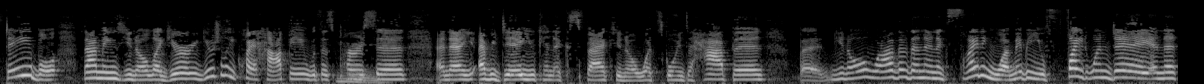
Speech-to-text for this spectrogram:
stable, that means, you know, like you're usually quite happy with this person, Mm. and then every day you can expect, you know, what's going to happen. But, you know, rather than an exciting one, maybe you fight one day, and then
